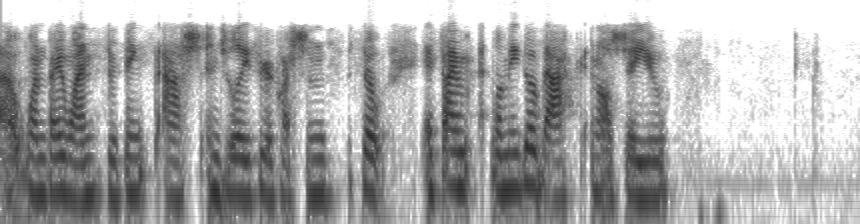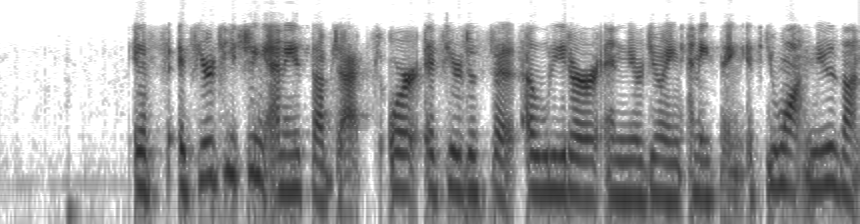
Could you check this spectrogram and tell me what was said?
uh, one by one. So thanks Ash and Julie for your questions. So if I'm let me go back and I'll show you. If if you're teaching any subject or if you're just a, a leader and you're doing anything, if you want news on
